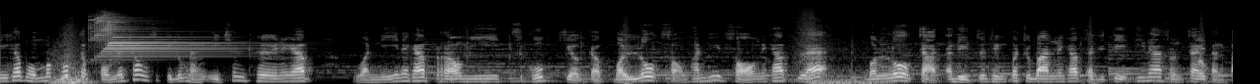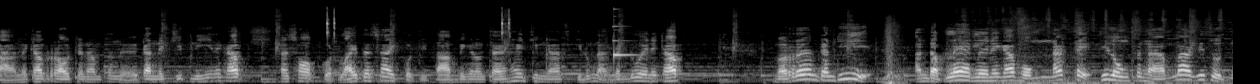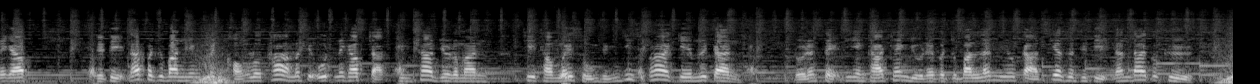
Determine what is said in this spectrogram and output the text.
ดีครับผมมาพบกับผมในช่องสกิลลูกหนังอีกเช่นเคยนะครับ วันนี้นะครับเรามีสกู๊ปเกี่ยวกับบอลโลก 2022 นะครับและบอลโลกจากอดีตจนถึงปัจจุบันนะครับสถิติที่น่าสนใจต่างๆนะครับเราจะนำเสนอกันในคลิปนี้นะครับถ้าชอบกดไลค์ถ้าใช่กดติดตามเป็นกำลังใจให้ทีมงานสกิลลูกหนังกันด้วยนะครับ มาเริ่มกันที่อันดับแรกเลยนะครับ ผมนักเตะที่ลงสนามมากที่สุดนะครับสถิติณปัจจุบันยังเป็นของโลธามัติอุสนะครับจากทีมชาติเยอรมัน ที่ทำไว้สูงถึง 25 เกมด้วยกัน โดยนักเตะที่ยังค้าแข่งอยู่ในปัจจุบันและมีโอกาสเทียบสถิตินั้นได้ก็คือ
